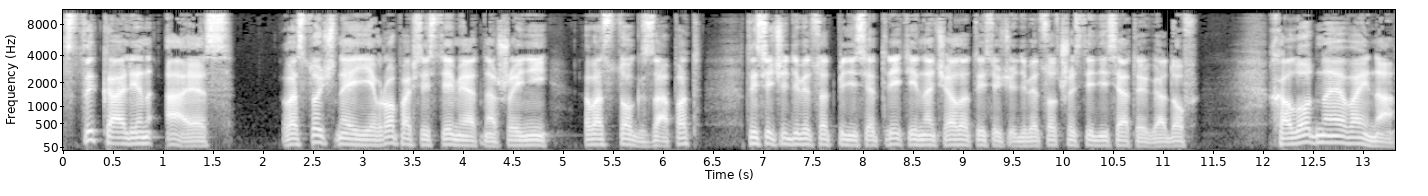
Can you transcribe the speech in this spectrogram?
Стыкалин А.С. Восточная Европа в системе отношений Восток-Запад 1953 начало 1960-х годов. Холодная война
